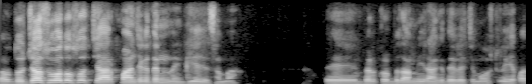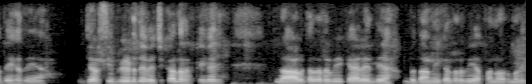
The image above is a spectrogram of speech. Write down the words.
ਲਓ ਦੂਜਾ ਸੂਆ ਦੋਸਤੋ 4-5 ਦਿਨ ਲੈਂਦੀ ਹੈ ਜੇ ਸਮਾਂ। ਤੇ ਬਿਲਕੁਲ ਬਦਾਮੀ ਰੰਗ ਦੇ ਵਿੱਚ ਮੋਸਟਲੀ ਆਪਾਂ ਦੇਖਦੇ ਆ ਜਰਸੀ ਬਰੀਡ ਦੇ ਵਿੱਚ ਕਲਰ ਠੀਕ ਹੈ ਜੀ। ਲਾਲ ਕਲਰ ਵੀ ਕਹਿ ਲੈਂਦੇ ਆ ਬਦਾਮੀ ਕਲਰ ਵੀ ਆਪਾਂ ਨਾਰਮਲੀ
